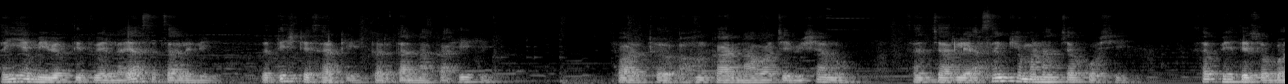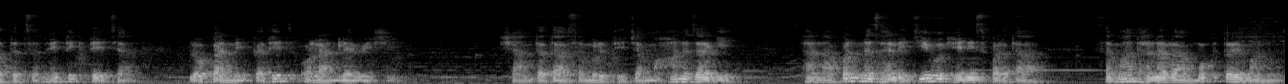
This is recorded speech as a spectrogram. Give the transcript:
संयमी व्यक्तित्वे लयास चालली प्रतिष्ठेसाठी करताना काहीही स्वार्थ अहंकार नावाचे विषाणू संचारले असंख्य मनांच्या कोशी सभ्यतेसोबतच नैतिकतेच्या लोकांनी कधीच ओलांडल्याविषयी. शांतता समृद्धीच्या महान जागी स्थानापन्न झाली जीवघेणी स्पर्धा समाधानाला मुक्तोय माणूस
